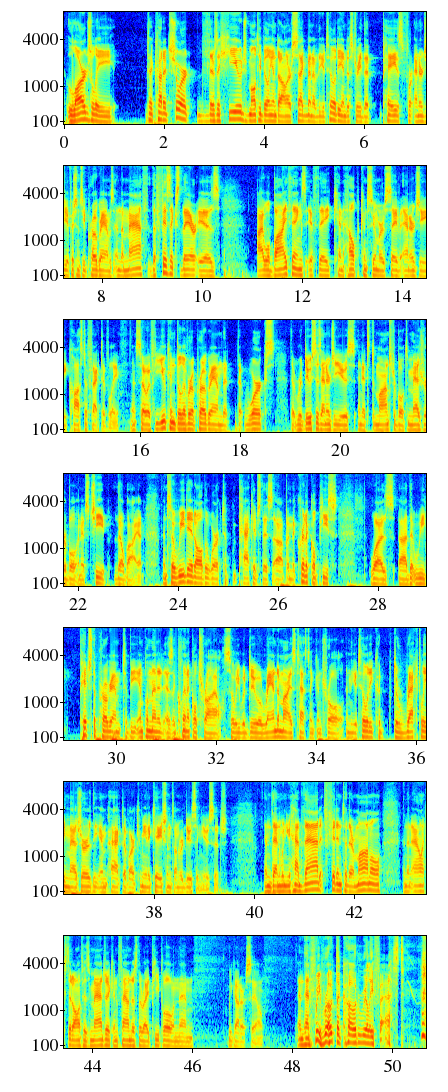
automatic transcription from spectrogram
largely to cut it short, there's a huge multi billion dollar segment of the utility industry that pays for energy efficiency programs. And the math, the physics there is I will buy things if they can help consumers save energy cost effectively. And so if you can deliver a program that, that works, that reduces energy use, and it's demonstrable, it's measurable, and it's cheap, they'll buy it. And so we did all the work to package this up. And the critical piece was uh, that we pitched the program to be implemented as a clinical trial. So we would do a randomized test and control, and the utility could directly measure the impact of our communications on reducing usage. And then when you had that, it fit into their model. And then Alex did all of his magic and found us the right people, and then we got our sale. And then we wrote the code really fast.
